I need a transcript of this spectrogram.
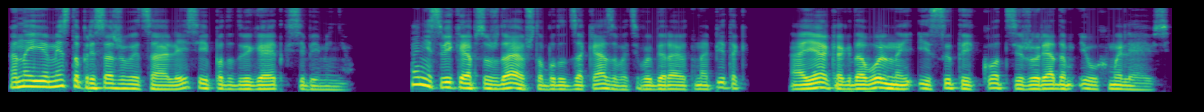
а на ее место присаживается Олеся и пододвигает к себе меню. Они с Викой обсуждают, что будут заказывать, выбирают напиток, а я, как довольный и сытый кот, сижу рядом и ухмыляюсь.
